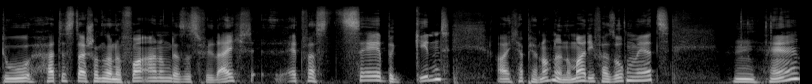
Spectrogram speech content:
du hattest da schon so eine Vorahnung, dass es vielleicht etwas zäh beginnt. Aber ich habe ja noch eine Nummer, die versuchen wir jetzt. Hm, hä?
